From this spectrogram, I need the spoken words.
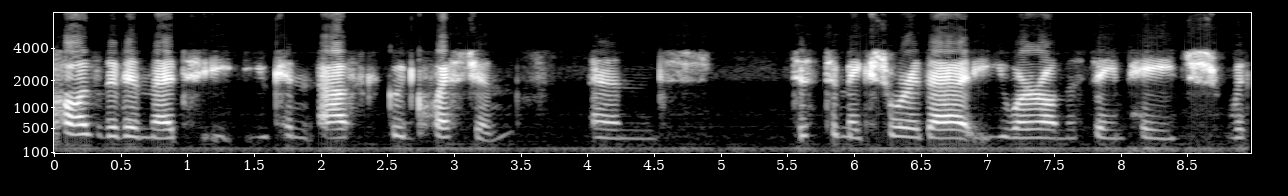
Positive in that you can ask good questions and just to make sure that you are on the same page with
